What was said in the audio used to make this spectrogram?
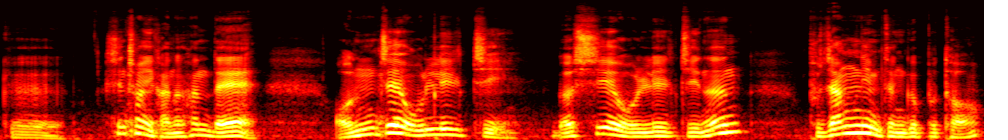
그 신청이 가능한데 언제 올릴지 몇 시에 올릴지는 부장님 등급부터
